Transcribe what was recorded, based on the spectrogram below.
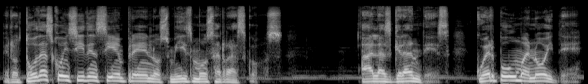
pero todas coinciden siempre en los mismos rasgos. Alas grandes, cuerpo humanoide,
